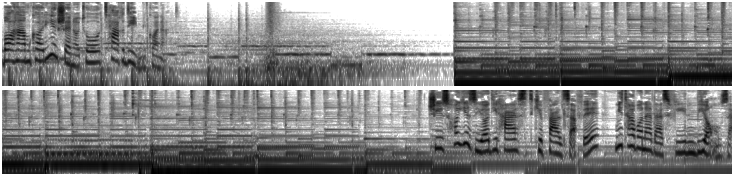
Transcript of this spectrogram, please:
با همکاری شنوتو تقدیم می کند. چیزهای زیادی هست که فلسفه می تواند از فیلم بیاموزد.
